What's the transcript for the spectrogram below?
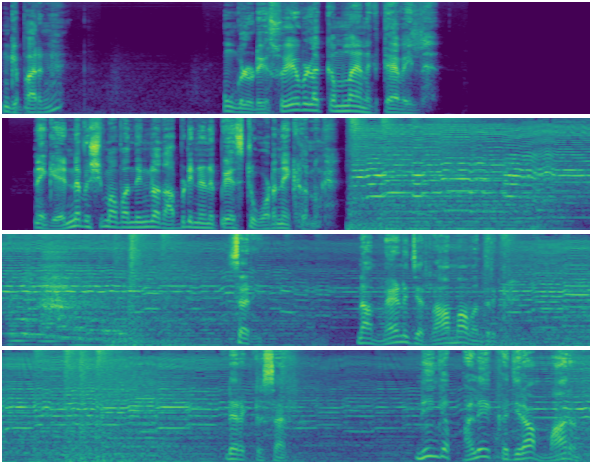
இங்க பாருங்க. உங்களுடைய சுய விளக்கம்லாம் எனக்கு தேவையில்லை. நீங்க என்ன விஷயமா வந்தீங்களோ அதை அப்படி நின்று பேசிட்டு உடனே கிளம்புங்க. சரி நான் மேனேஜர் ராமா வந்திருக்கேன். டைரக்டர் சார் நீங்க பழைய கதிரா மாறணும்.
